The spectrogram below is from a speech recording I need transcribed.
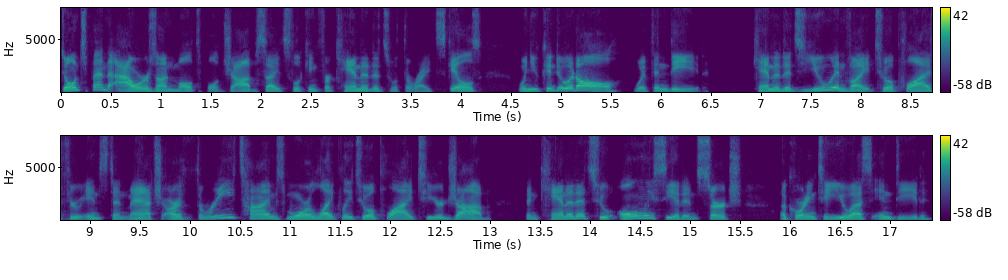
Don't spend hours on multiple job sites looking for candidates with the right skills when you can do it all with Indeed. Candidates you invite to apply through Instant Match are three times more likely to apply to your job than candidates who only see it in search, according to US Indeed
